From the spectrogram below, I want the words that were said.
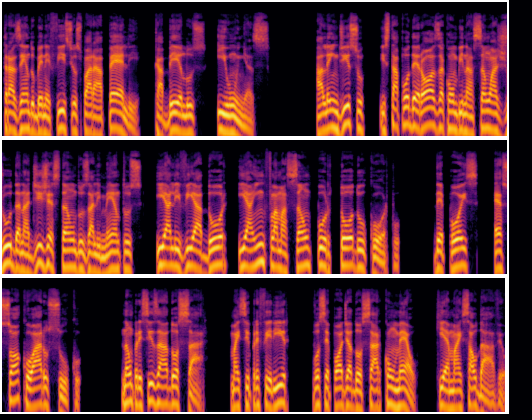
trazendo benefícios para a pele, cabelos e unhas. Além disso, esta poderosa combinação ajuda na digestão dos alimentos e alivia a dor e a inflamação por todo o corpo. Depois, é só coar o suco. Não precisa adoçar, mas se preferir, você pode adoçar com mel, que é mais saudável.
